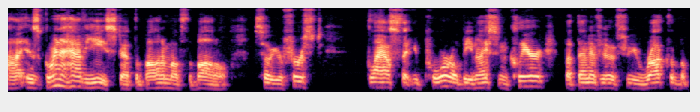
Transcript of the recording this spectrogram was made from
uh, is going to have yeast at the bottom of the bottle. So your first glass that you pour will be nice and clear. But then if, if you rock the b-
